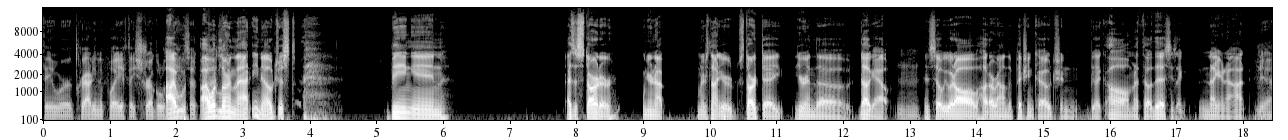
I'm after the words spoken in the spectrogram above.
they were crowding the play, if they struggled with I would I would learn that you know just being in as a starter when you're not when it's not your start day you're in the dugout. Mhm. and so we would all huddle around the pitching coach and be like oh I'm gonna throw this. He's like no you're not. Yeah.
